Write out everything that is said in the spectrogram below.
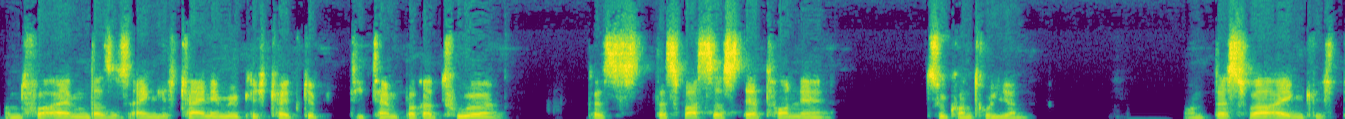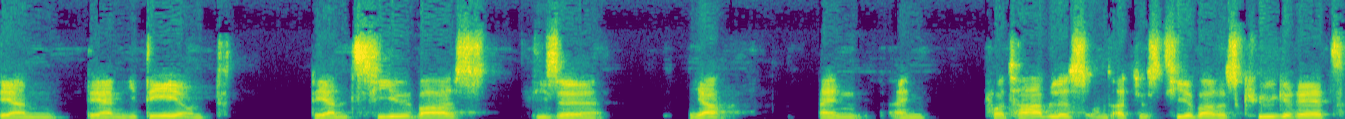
Und vor allem, dass es eigentlich keine Möglichkeit gibt, die Temperatur des, des Wassers, der Tonne zu kontrollieren. Und das war eigentlich deren, deren Idee und deren Ziel war es, diese, ja, ein, ein portables und adjustierbares Kühlgerät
